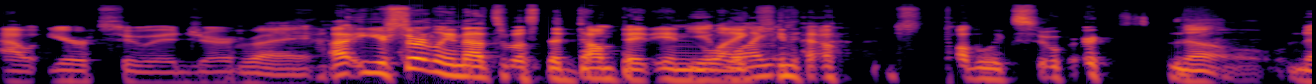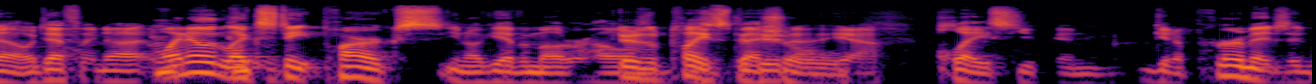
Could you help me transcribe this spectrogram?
out your sewage, or Right. uh, you're certainly not supposed to dump it in Yeah, like you know public sewers. No, no, definitely not. Well, I know, like state parks, you know, if you have a motorhome, There's a place to do special that. Yeah. Place you can get a permit to,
